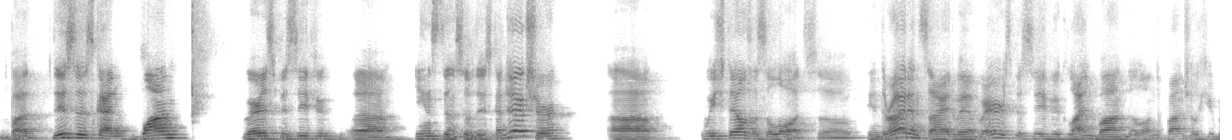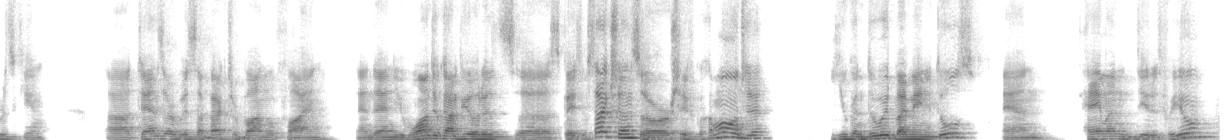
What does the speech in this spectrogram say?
But this is kind of one very specific uh, instance of this conjecture, uh, which tells us a lot. So in the right-hand side, we have very specific line bundle on the punctual Hilbert scheme, uh, tensor with a vector bundle fine. And then you want to compute its uh, space of sections or sheaf cohomology. You can do it by many tools and Haiman did it for you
